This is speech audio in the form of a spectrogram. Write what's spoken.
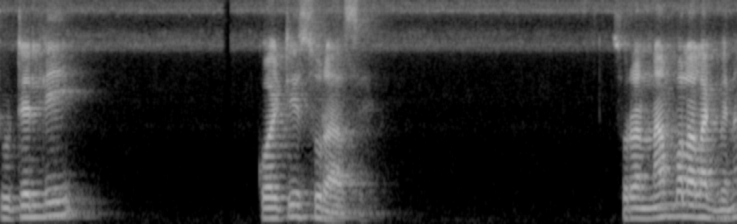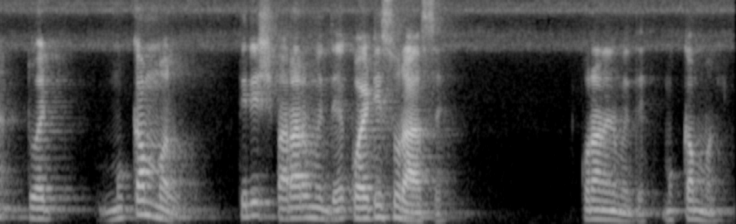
টোটালি কয়টি সূরা আছে? সূরার নাম বলা লাগবে না মুকাম্মল তিরিশ পাড়ার মধ্যে কয়টি সূরা আছে? কোরআনের মধ্যে, মুকাম্মল।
